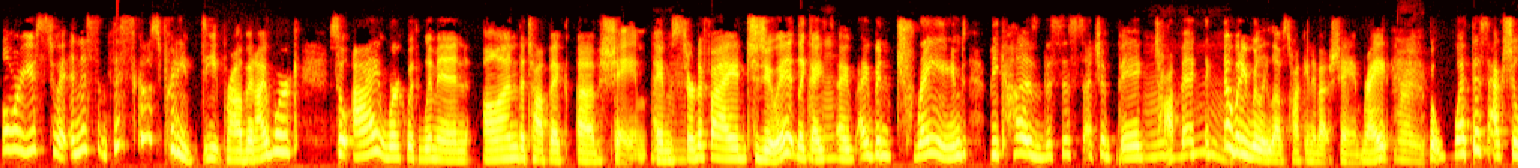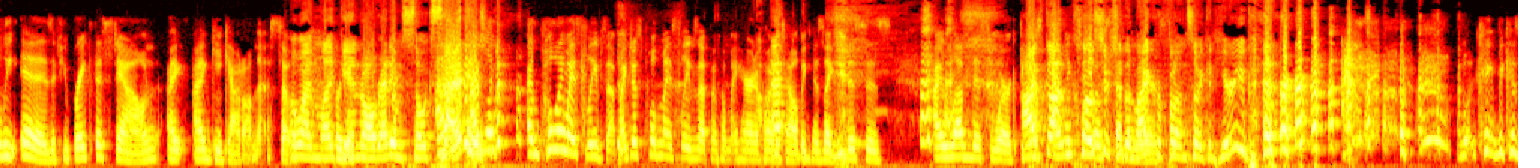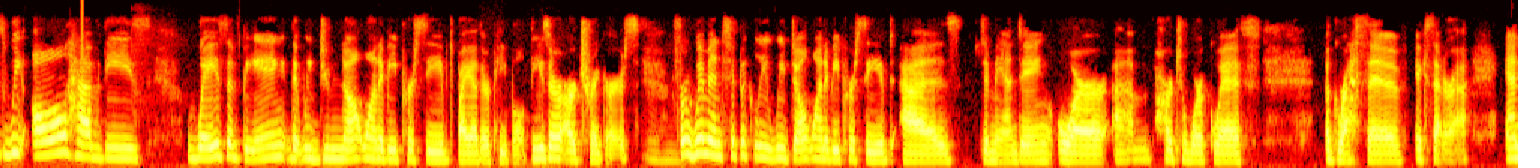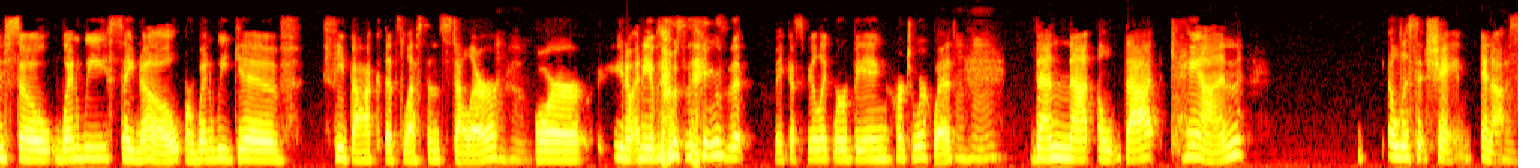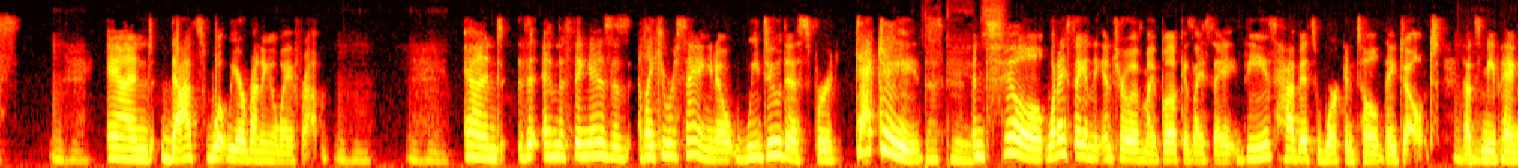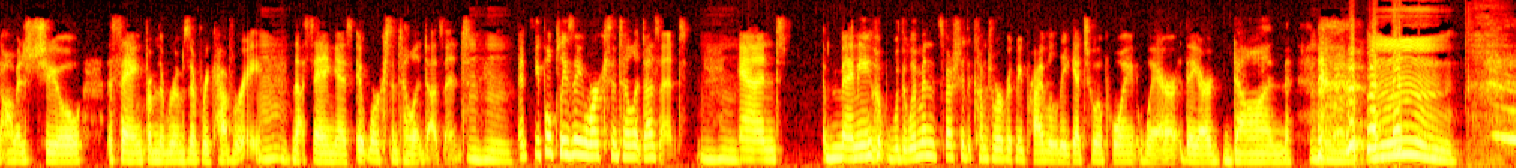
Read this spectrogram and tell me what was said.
Well, we're used to it. And this this goes pretty deep, Robyn. I work so I work with women on the topic of shame. Mm-hmm. I am certified to do it. Like mm-hmm. I, I have been trained because this is such a big mm-hmm. topic. Like mm-hmm. nobody really loves talking about shame, right? Right. But what this actually is, if you break this down, I, I geek out on this. So Oh, I'm liking it already. I'm so excited. I, am like, I'm pulling my sleeves up. I just pulled my sleeves up and put my hair in a ponytail I, because like this is I love this work. I've gotten like closer to, to the microphone so I can hear you better. okay, because we all have these ways of being that we do not want to be perceived by other people. These are our triggers. Mm-hmm. For women, typically, we don't want to be perceived as demanding or um, hard to work with, aggressive, etc. And so when we say no or when we give feedback that's less than stellar mm-hmm. or you know any of those things that make us feel like we're being hard to work with, mm-hmm. then that uh, that can elicit shame in mm-hmm. us. Mm-hmm. And that's what we are running away from. Mm-hmm. Mm-hmm. And the, and the thing is, is like you were saying, you know, we do this for decades, decades. until what I say in the intro of my book is I say these habits work until they don't. Mm-hmm. That's me paying homage to a saying from the rooms of recovery. Mm. That saying is it works until it doesn't, mm-hmm. and people pleasing works until it doesn't. Mm-hmm. And many the women especially that come to work with me privately get to a point where they are done mm-hmm. mm.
